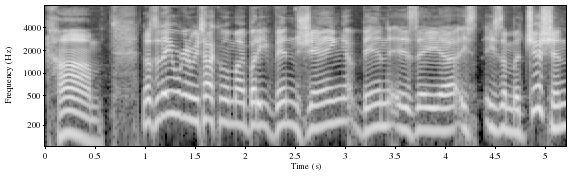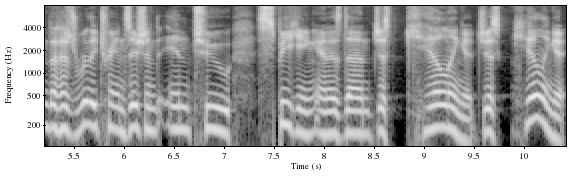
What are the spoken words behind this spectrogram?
com. Now today we're going to be talking with my buddy Vinh Giang. Vinh is a uh, he's, he's, a magician that has really transitioned into speaking and has done just killing it, just killing it.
